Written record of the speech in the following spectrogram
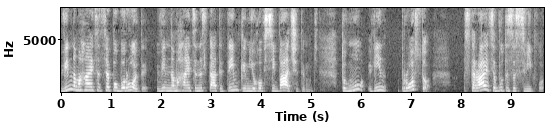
Він намагається це побороти. Він намагається не стати тим, ким його всі бачитимуть. Тому він просто старається бути за світло.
